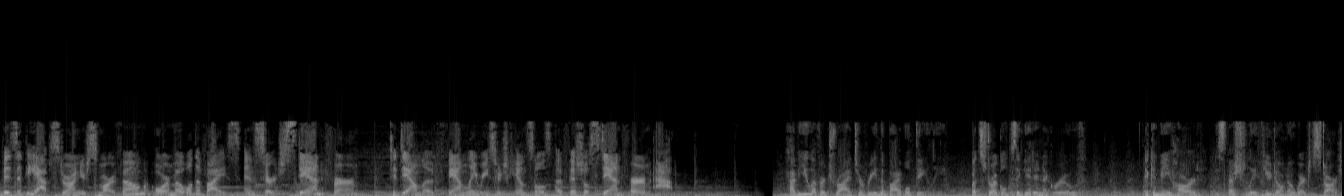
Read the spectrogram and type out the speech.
Visit the App Store on your smartphone or mobile device and search Stand Firm to download Family Research Council's official Stand Firm app. Have you ever tried to read the Bible daily, but struggled to get in a groove? It can be hard, especially if you don't know where to start,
